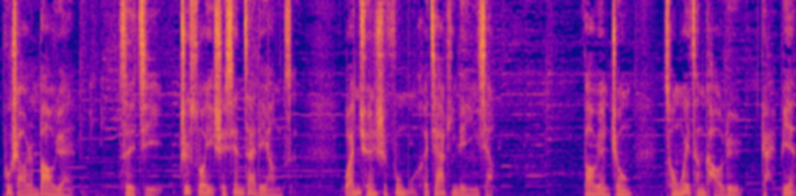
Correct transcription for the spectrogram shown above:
不少人抱怨，自己之所以是现在的样子，完全是父母和家庭的影响。抱怨中。从未曾考虑改变，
